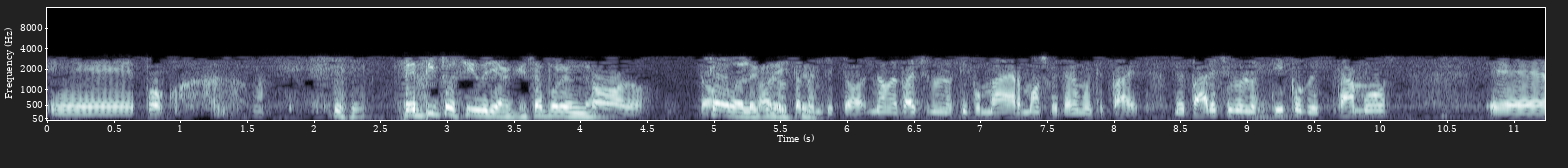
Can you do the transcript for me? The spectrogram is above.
Eh, poco. Pepito Cibrián, que está por el norte. Todo. Todo le. Absolutamente todo. No, me parece uno de los tipos más hermosos que tenemos en este país. Me parece uno de los tipos que estamos... Eh,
